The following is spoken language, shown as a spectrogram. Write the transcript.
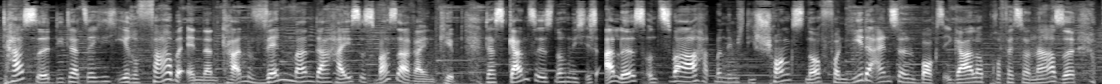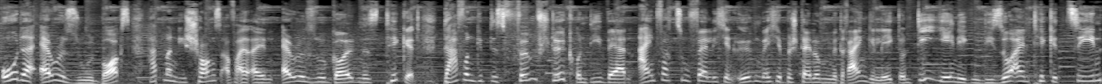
Tasse, die tatsächlich ihre Farbe ändern kann, wenn man da heißes Wasser reinkippt. Das Ganze ist noch nicht alles und zwar hat man nämlich die Chance noch von jeder einzelnen Box, egal ob Professor Nase oder Aerosol Box, hat man die Chance auf ein Aerosol goldenes Ticket. Davon gibt es fünf Stück und die werden einfach zufällig in irgendwelche Bestellungen mit reingelegt und diejenigen, die so ein Ticket ziehen,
